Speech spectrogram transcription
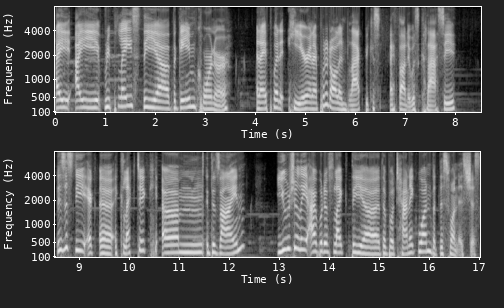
I I replaced the uh, the game corner, and I put it here, and I put it all in black because I thought it was classy. This is the uh, eclectic um design. Usually, I would have liked the uh, the botanic one, but this one is just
